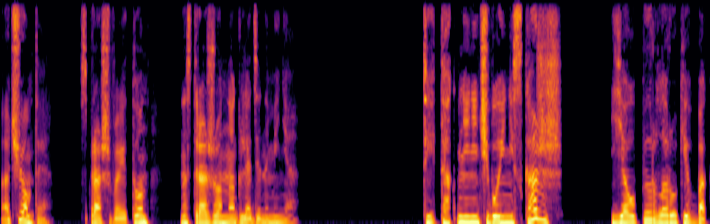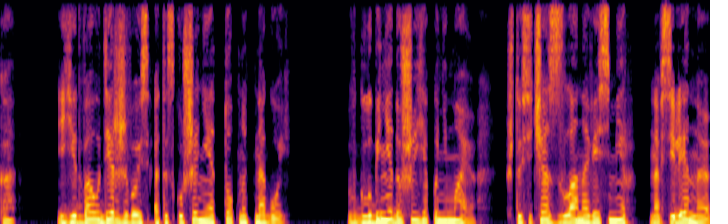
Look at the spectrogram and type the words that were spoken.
«О чем ты?» — спрашивает он, настороженно глядя на меня. «Ты так мне ничего и не скажешь?» Я уперла руки в бока и едва удерживаюсь от искушения топнуть ногой. В глубине души я понимаю, что сейчас зла на весь мир, на Вселенную,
